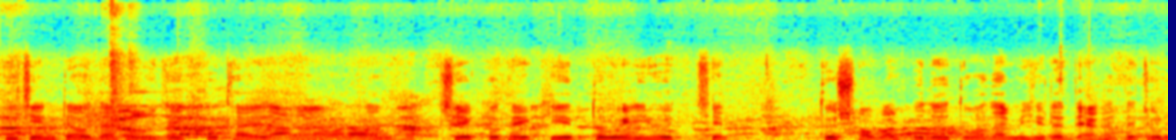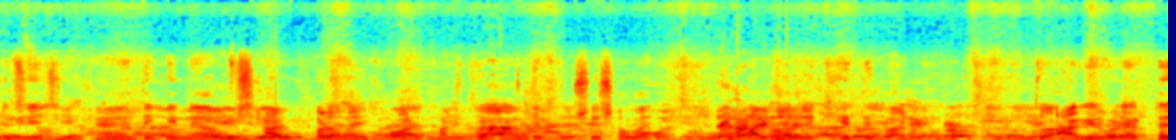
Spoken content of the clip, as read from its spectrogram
কিচেনটাও দেখাবো যে কোথায় রান্না বান্না হচ্ছে কোথায় কে তৈরি হচ্ছে। তো সবার প্রথমে তোমাদের আমি যেটা দেখাতে চলেছি যেখানেতে কিনা সার্ভ করা হয় খাবার মানে যেখানেতে বসে সবাই ভালোভাবে খেতে পারে তো আগের বার একটা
